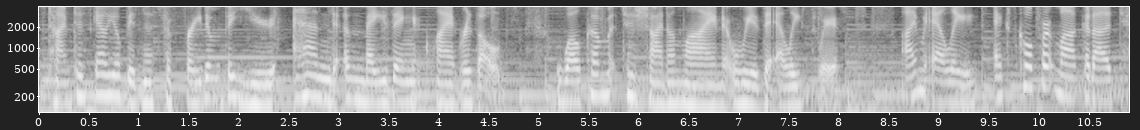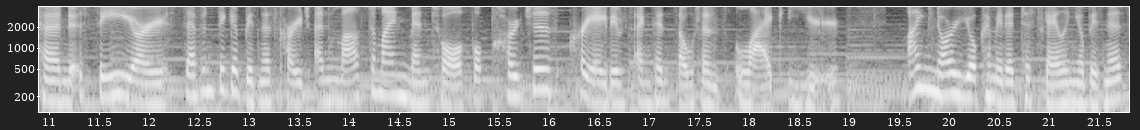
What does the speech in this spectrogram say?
It's time to scale your business for freedom for you and amazing client results. Welcome to Shine Online with Ellie Swift. I'm Ellie, ex corporate marketer turned CEO, seven figure business coach, and mastermind mentor for coaches, creatives, and consultants like you. I know you're committed to scaling your business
